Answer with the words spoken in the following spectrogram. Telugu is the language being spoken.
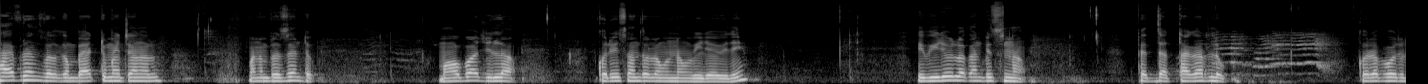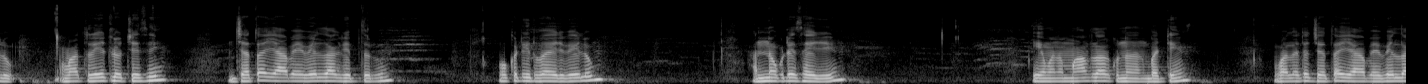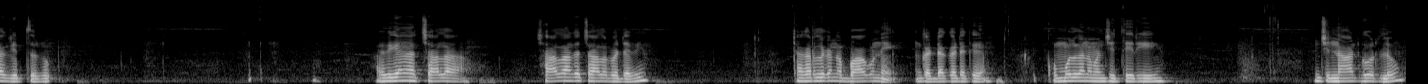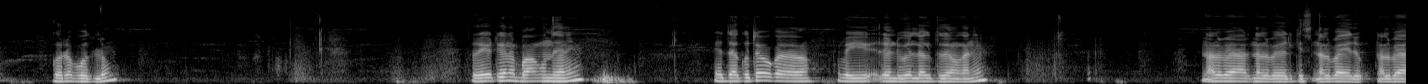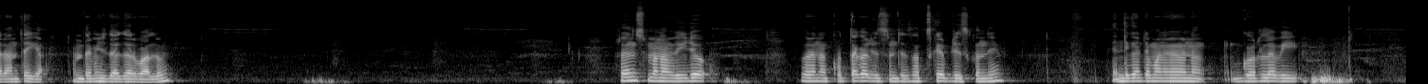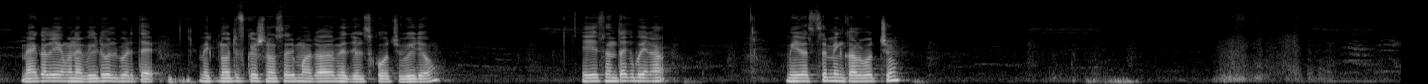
Hi friends welcome back to my channel. మనం ప్రజెంట్ మహబూబా జిల్లా కొరిసంతలో ఉన్న వీడియో ఇది. ఈ వీడియోలో కనిపిస్తున్న పెద్ద టగర్లు కొర్రపోతులు వాటి రేట్లు వచ్చేసి జత యాభై వేలు దాకా చెప్తారు. ఒకటి ఇరవై ఐదు వేలు అన్నీ ఒకటే సైజు. ఇక మనం మాట్లాడుకున్న దాన్ని బట్టి వాళ్ళైతే జత యాభై వేలు దాకా చెప్తారు. అవి కానీ చాలా చాలా అంటే చాలా పెద్దవి టగర్ల కన్నా బాగున్నాయి. గడ్డ గడ్డకే. కొమ్ములు కన్నా మంచి తిరిగి మంచి నాటు గొర్రెలు గొర్రెపోతులు. రేట్ కానీ బాగుంది కానీ ఇది తగ్గితే ఒక వెయ్యి రెండు వేలు తగ్గుతుందేమో కానీ నలభై ఆరు నలభై ఏడుకి నలభై ఐదు నలభై ఆరు అంతే ఇక. అంతమించి దగ్గర వాళ్ళు. ఫ్రెండ్స్ మన వీడియో ఎవరైనా కొత్తగా చూస్తుంటే సబ్స్క్రైబ్ చేసుకుంది ఎందుకంటే మనం ఏమైనా గొర్రెలవి మేకలు ఏమైనా వీడియోలు పెడితే మీకు నోటిఫికేషన్ వస్తుంది మా ద్వారా మీరు తెలుసుకోవచ్చు వీడియో. ఏ సంతకి పోయినా మీరు వస్తే మేము కలవచ్చు.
